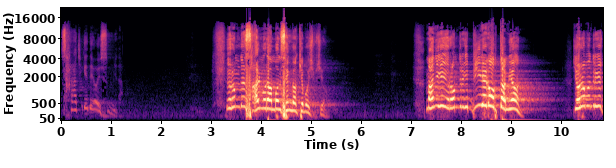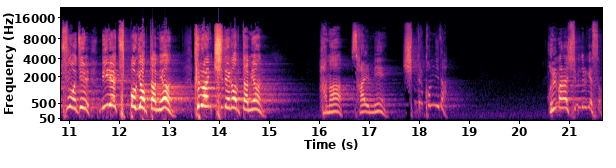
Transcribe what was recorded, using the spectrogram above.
사라지게 되어 있습니다. 여러분들 삶을 한번 생각해 보십시오. 만약에 여러분들에게 미래가 없다면, 여러분들에게 주어질 미래 축복이 없다면, 그러한 기대가 없다면, 아마 삶이 힘들 겁니다. 얼마나 힘들겠어.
